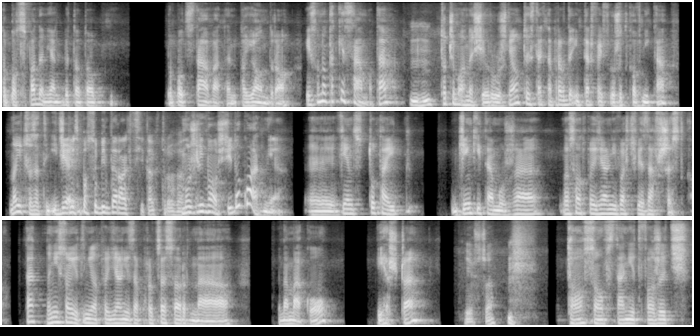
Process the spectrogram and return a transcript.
to pod spodem jakby to, to, to podstawa, ten, to jądro, jest ono takie samo, tak? Mhm. To, czym one się różnią, to jest tak naprawdę interfejs użytkownika. No i co za tym idzie? To jest sposób interakcji, tak? Trochę. Możliwości, dokładnie. Yy, więc tutaj dzięki temu, że no są odpowiedzialni właściwie za wszystko. Tak? No nie są jedynie odpowiedzialni za procesor na, na Macu, jeszcze. Jeszcze. To są w stanie tworzyć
